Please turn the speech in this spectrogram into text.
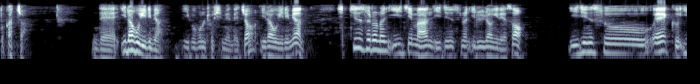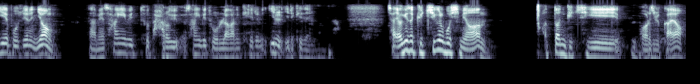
똑같죠. 네, 1하고 1이면 이 부분을 조심해야 되죠. 1하고 1이면 10진수로는 2지만 2진수는 1, 0이 돼서 이진수의 그 2의 보수에는 0, 그 다음에 상위 비트, 바로 상위 비트 올라가는 캐리는 1 이렇게 되는 겁니다. 자, 여기서 규칙을 보시면 어떤 규칙이 벌어질까요?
